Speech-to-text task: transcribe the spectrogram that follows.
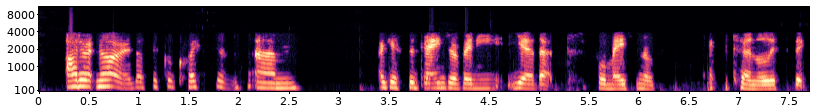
I don't know. That's a good question. Um, I guess the danger of any yeah that formation of a paternalistic,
